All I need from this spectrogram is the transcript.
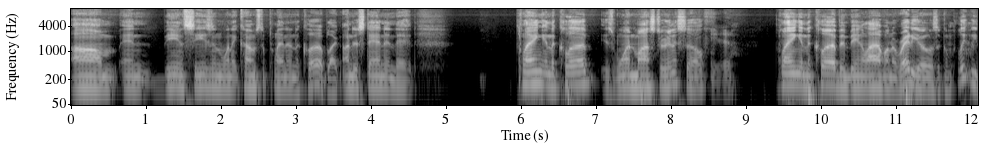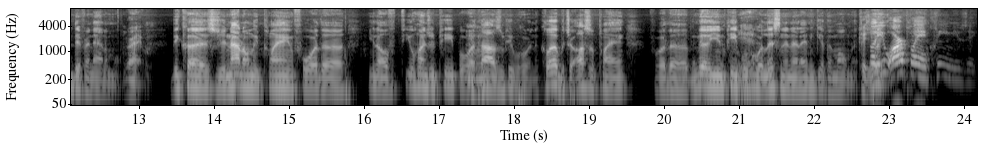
um, and being seasoned when it comes to playing in the club. Like understanding that playing in the club is one monster in itself. Yeah, Playing in the club and being live on the radio is a completely different animal right. because you're not only playing for the you know few hundred people or a thousand people who are in the club, but you're also playing for the million people Yeah. who are listening at any given moment. So you, you are playing clean music.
